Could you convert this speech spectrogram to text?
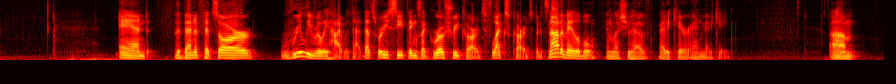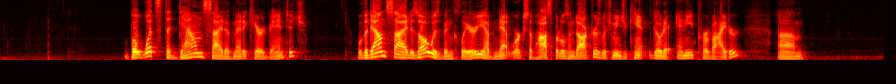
And the benefits are really, really high with that. That's where you see things like grocery cards, flex cards, but it's not available unless you have Medicare and Medicaid. Um, but what's the downside of Medicare Advantage? Well, the downside has always been clear. You have networks of hospitals and doctors, which means you can't go to any provider. Um,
